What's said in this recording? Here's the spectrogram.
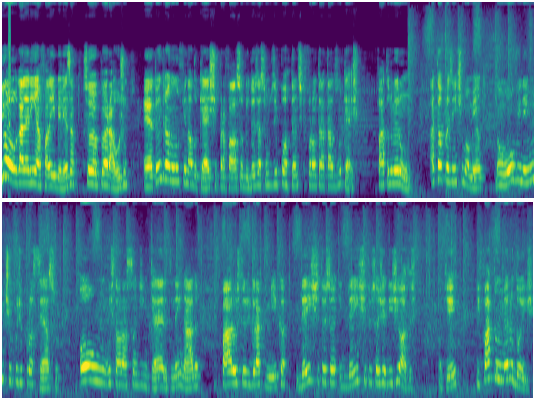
Yo, galerinha, fala aí, beleza? Sou eu, Pio Araújo. É, tô entrando no final do cast para falar sobre dois assuntos importantes que foram tratados no cast. Fato número 1. Um, até o presente momento, não houve nenhum tipo de processo ou instauração de inquérito, nem nada, para o estúdio Grafmica de instituições, de instituições religiosas, ok? E fato número 2.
